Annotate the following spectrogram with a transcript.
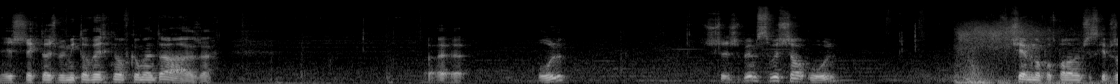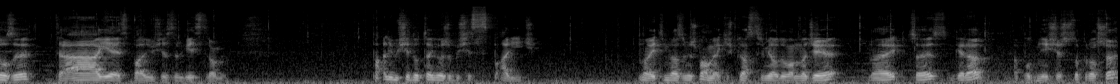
Jeszcze ktoś by mi to wytknął w komentarzach. E, e, e. Ul? Czyżbym słyszał ul? Ciemno podpalamy wszystkie brzozy? Tak jest, palił się z drugiej strony. Palił się do tego, żeby się spalić. No i tym razem już mamy jakieś plastry miodu, mam nadzieję. No ej, co jest? Geralt? A podniesiesz co, proszę?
